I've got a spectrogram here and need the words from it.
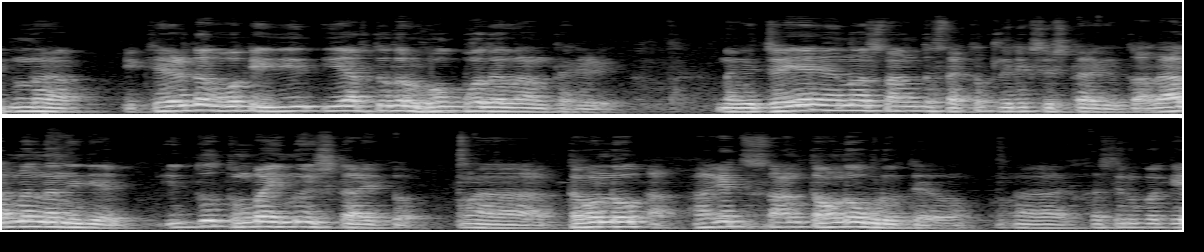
ಇದನ್ನ ಕೇಳಿದಾಗ ಓಕೆ ಈ ಈ ಅರ್ಥದಲ್ಲಿ ಹೋಗ್ಬೋದಲ್ಲ ಅಂತ ಹೇಳಿ. ನನಗೆ ಜಯ ಅನ್ನೋ ಸಾಂಗ್ ಸಖತ್ ಲಿರಿಕ್ಸ್ ಇಷ್ಟ ಆಗಿತ್ತು. ಅದಾದ್ಮೇಲೆ ನನಗೆ ಇದು ತುಂಬಾ ಇನ್ನೂ ಇಷ್ಟ ಆಯಿತು. ತಗೊಂಡು, ಹಾಗೆ ಸಾಂಗ್ ತಗೊಂಡೋಗ್ಬಿಡುತ್ತೆ ಅದು. ಹಸಿರು ಬಗ್ಗೆ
